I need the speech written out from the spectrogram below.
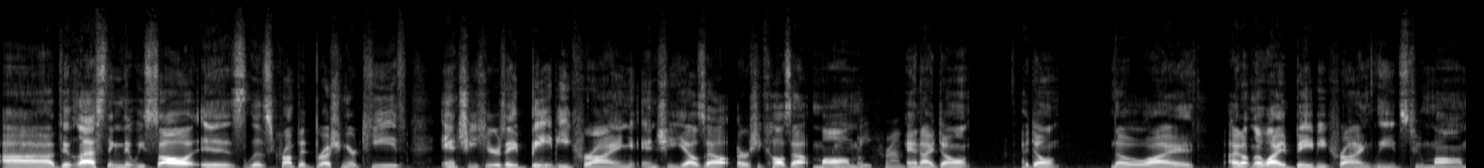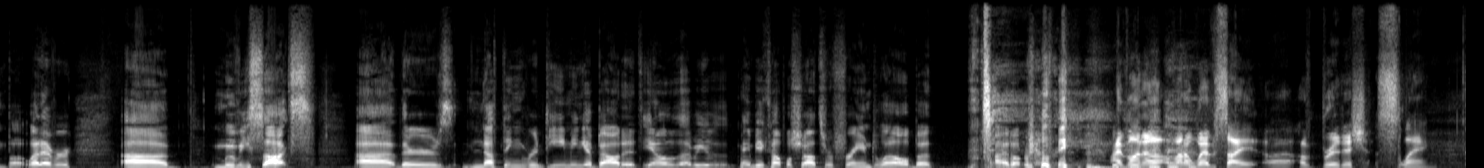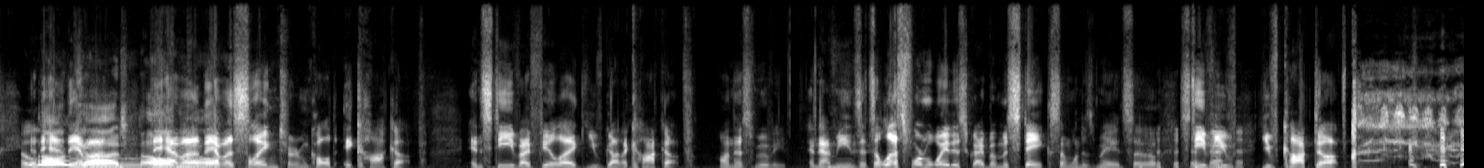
Uh, the last thing that we saw is Liz Crumpet brushing her teeth, and she hears a baby crying, and she yells out, or she calls out, "Mom!" And I don't, I don't know why. I don't know why baby crying leads to mom, but whatever. Uh, movie sucks. Uh, there's nothing redeeming about it. You know, I mean, maybe a couple shots were framed well, but I don't really. I'm on a I'm on a website uh, of British slang. oh They have, they have God. a Oh, they have a they have a slang term called a cock up. And Steve, I feel like you've got a cock up on this movie, and that means it's a less formal way to describe a mistake someone has made. So, Steve, you've you've cocked up.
